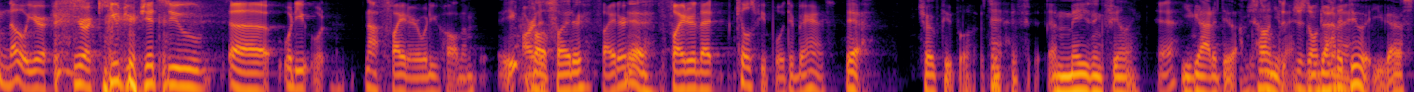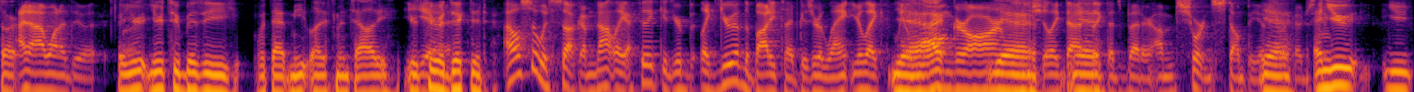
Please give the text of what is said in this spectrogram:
No, you're you're a cute jujitsu. Uh, what do you? What, not fighter. What do you call them? You can call it Artist? fighter. Fighter. Yeah. Fighter that kills people with your bare hands. Yeah, choke people. It's an amazing feeling. Yeah? You got to do it. I'm telling don't you, man. just don't do got to do it. You got to start. I know I want to do it. You're you're too busy with that meat life mentality. You're too addicted. I also would suck. I'm not like I feel like you're like you have the body type because you're lang- you're like Yeah, I- longer arms yeah, and shit like that. I yeah. feel like that's better. I'm short and stumpy. I feel Yeah, like I just and you you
